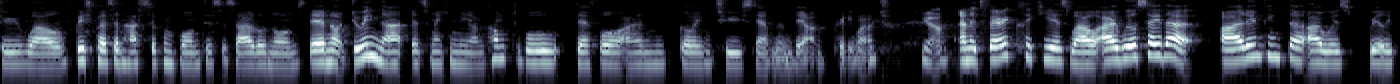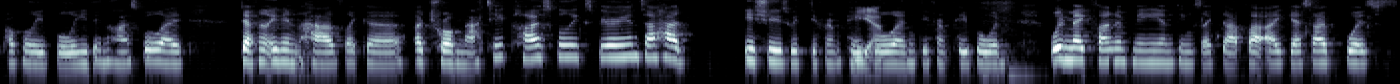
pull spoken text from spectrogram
to, well, this person has to conform to societal norms. They're not doing that. It's making me uncomfortable. Therefore, I'm going to stamp them down pretty much yeah. and it's very clicky as well. I will say that I don't think that I was really properly bullied in high school. I definitely didn't have like a, a traumatic high school experience. I had issues with different Yeah. people and different people would would make fun of me and things like that. But I guess I was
